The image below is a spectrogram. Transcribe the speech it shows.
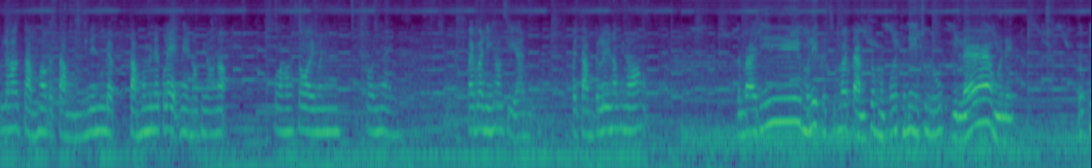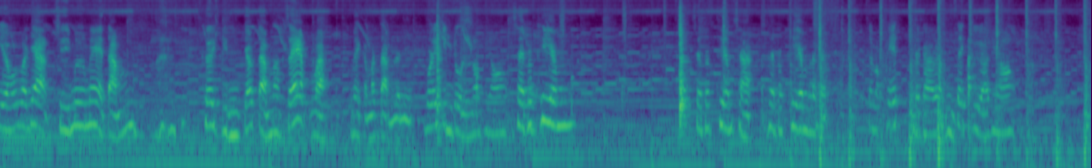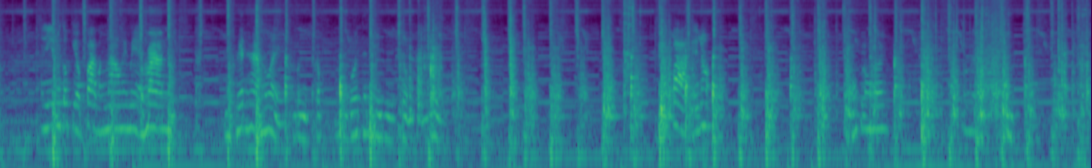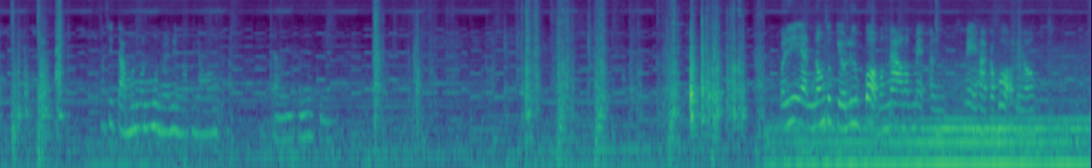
แล้วเขาต่ำเขาก็ต่ำเน้นแบบต่ำให้มันแรกๆเนี่ยเนาะพี่น้องเนาะเพราะว่าเขาซอยมันซอยใหญ่ ไปบันนี้เขาสีอัน ไปต่ำกันเลยเนาะพี่น้องสบายดีมื้อนี้ก็สิมาตำส้มหมกกล้วยทะนี่ชูลูกกินแล้วมื้อนี้ก็เกี่ยวว่ายากสีมือแม่ตำเคยกินเจ้าตำมาแซ่บว่ะ แม่ก็มาตำแล้วนี่ บ่ได้กินโดนเนาะพี่น้องใส่ผักเทียม ใส่ผักเทียมฉะใส่ผักเทียมแล้วก็ใส่มะเพชรแต่ก็แบบใส่เกลือพี่น้อง อันนี้เราต้องเกี่ยวปาดบางนาวให้แม่ประเนาะมาณมะเพชรห้าหน่วยเบิ่งกับหมกกล้วยทะนี่คือสมกันด้วยเกี่ยวปาดเลยเนาะาสิตำมันๆๆหน่อยหนึ่งเนาะพี่น้องตำเป็นลูกนี่วันนี้อันน้องโตัวเกียวลืมปอกบางนาวเนาะแม่อันแม่หากระบอกพี่น้อง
